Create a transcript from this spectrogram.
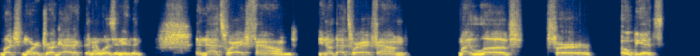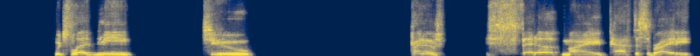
much more a drug addict than I was anything. And that's where I found, you know, that's where I found my love for opiates, which led me to kind of sped up my path to sobriety.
